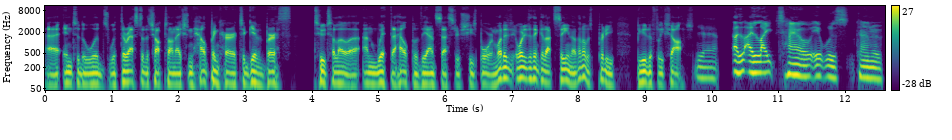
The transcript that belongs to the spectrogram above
uh, into the woods with the rest of the Choctaw Nation, helping her to give birth to Taloa, and with the help of the ancestors, she's born. What did what did you think of that scene? I thought it was pretty beautifully shot. Yeah. I, I liked how it was kind of,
